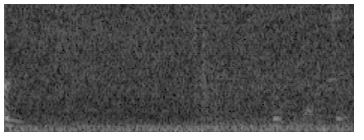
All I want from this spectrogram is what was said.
Đúng chắn chỗ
